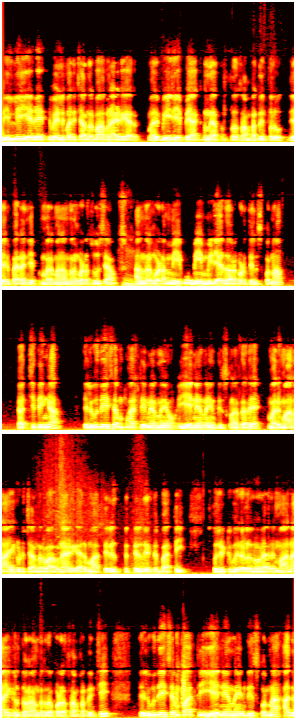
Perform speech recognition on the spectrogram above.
ఢిల్లీ ఏదైతే వెళ్ళి మరి చంద్రబాబు నాయుడు గారు మరి బీజేపీ అగ్రనేతలతో సంప్రదింపులు జరిపారని చెప్పి మరి మనందరం కూడా చూసాం. అందరం కూడా మీ మీ మీడియా ద్వారా కూడా తెలుసుకున్నాం. ఖచ్చితంగా తెలుగుదేశం పార్టీ నిర్ణయం ఏ నిర్ణయం తీసుకున్నా సరే మరి మా నాయకుడు చంద్రబాబు నాయుడు గారు మా తెలుగు తెలుగుదేశం పార్టీ పొలిట్ బ్యూరోలోనూ లేదా మా నాయకులతో అందరితో కూడా సంప్రదించి తెలుగుదేశం పార్టీ ఏ నిర్ణయం తీసుకున్నా అది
